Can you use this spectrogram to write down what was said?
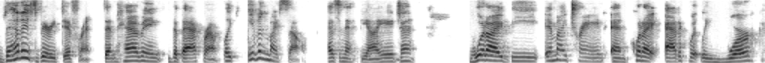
that is very different than having the background. Like even myself as an FBI agent, would I be, am I trained and could I adequately work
